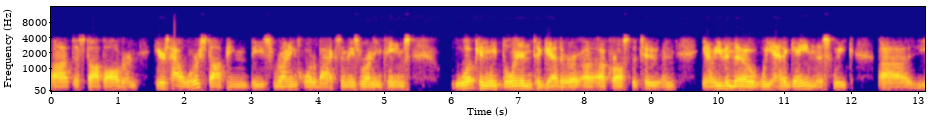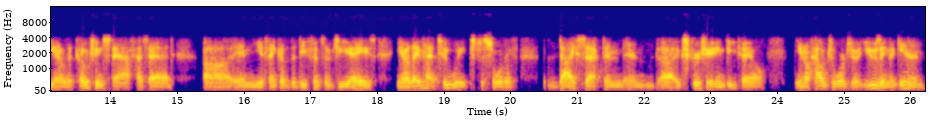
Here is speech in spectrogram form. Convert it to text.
uh, to stop Auburn. Here's how we're stopping these running quarterbacks and these running teams what can we blend together uh, across the two? And you know, even though we had a game this week, uh, you know, the coaching staff has had, uh, and you think of the defensive GAs, you know, they've had two weeks to sort of dissect and and uh, excruciating detail, you know, how Georgia using again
